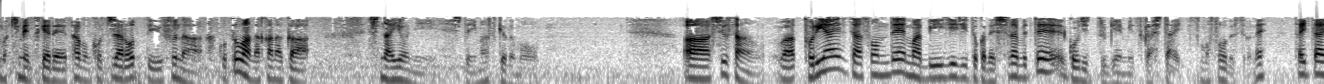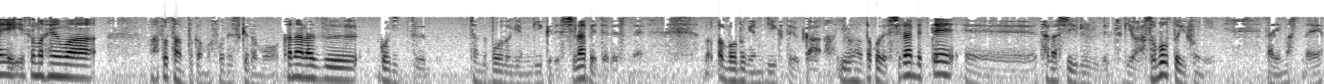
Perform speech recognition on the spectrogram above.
ま、決めつけで多分こっちだろうっていう風なことはなかなかしないようにしていますけども、あシュさんはとりあえず遊んで、まあ、BGG とかで調べて後日厳密化したい。もそうですよね。大体その辺はハトさんとかもそうですけども、必ず後日、ちゃんとボードゲームギークで調べてですね、ま、ボードゲームギークというか、いろんなところで調べて、えー、正しいルールで次は遊ぼうというふうになりますね。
